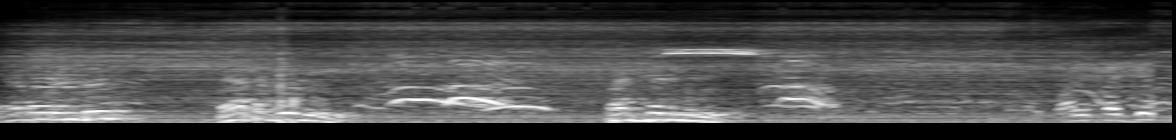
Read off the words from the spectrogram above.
ఇరవై రెండు వేటపూడి పద్దెనిమిది. వాళ్ళు పద్దెనిమిది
